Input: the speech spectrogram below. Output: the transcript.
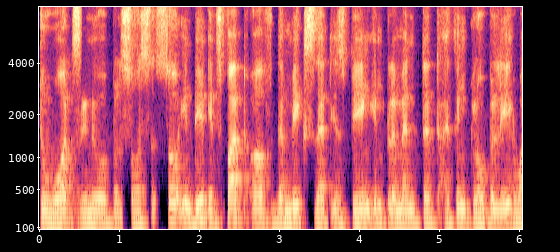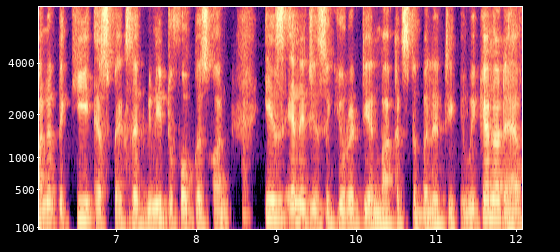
towards renewable sources. So indeed, it's part of the mix that is being implemented, I think, globally. One of the key aspects that we need to focus on is energy security and market stability. We cannot have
